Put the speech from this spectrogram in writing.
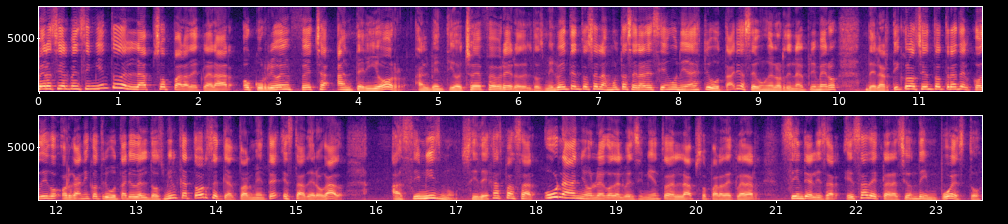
Pero si el vencimiento del lapso para declarar ocurrió en fecha anterior al 28 de febrero del 2020, entonces la multa será de 100 unidades tributarias según el ordinal primero del artículo 103 del Código Orgánico Tributario del 2014 que actualmente está derogado. Asimismo, si dejas pasar un año luego del vencimiento del lapso para declarar sin realizar esa declaración de impuesto,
